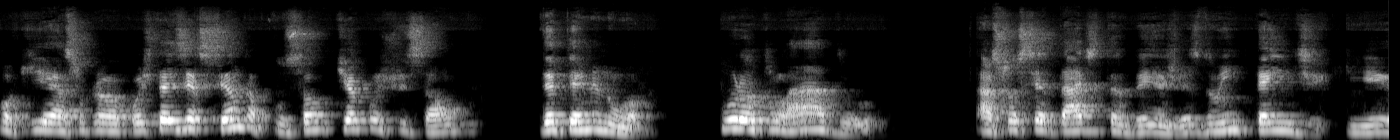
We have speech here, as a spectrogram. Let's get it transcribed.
porque a Suprema Corte está exercendo a função que a Constituição determinou. Por outro lado, a sociedade também, às vezes, não entende que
